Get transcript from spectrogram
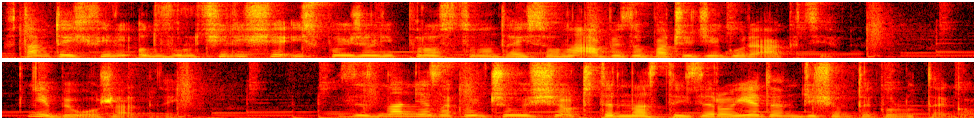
w tamtej chwili odwrócili się i spojrzeli prosto na Tysona, aby zobaczyć jego reakcję. Nie było żadnej. Zeznania zakończyły się o 14.01 10 lutego.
